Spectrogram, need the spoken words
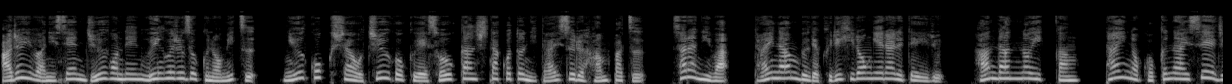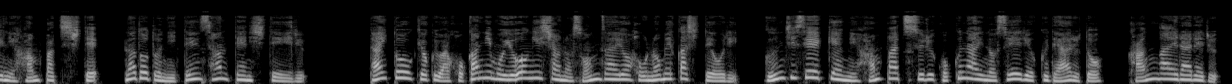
あるいは2015年ウイグル族の密入国者を中国へ送還したことに対する反発、さらには、タイ南部で繰り広げられている反乱の一環、タイの国内政治に反発して、などと二点三点している。タイ当局は他にも容疑者の存在をほのめかしており、軍事政権に反発する国内の勢力であると考えられる。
